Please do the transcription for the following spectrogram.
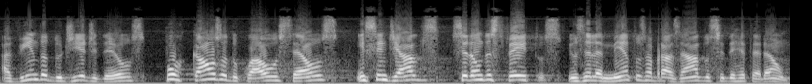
a vinda do dia de Deus, por causa do qual os céus incendiados serão desfeitos e os elementos abrasados se derreterão.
